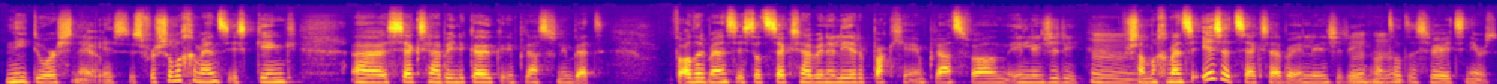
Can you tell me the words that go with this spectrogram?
niet doorsnee Ja. is. Dus voor sommige mensen is kink eh, seks hebben in de keuken in plaats van in bed. Voor andere mensen is dat seks hebben in een leren pakje in plaats van in lingerie. Hmm. Voor sommige mensen is het seks hebben in lingerie, Mhm. want dat is weer iets nieuws.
